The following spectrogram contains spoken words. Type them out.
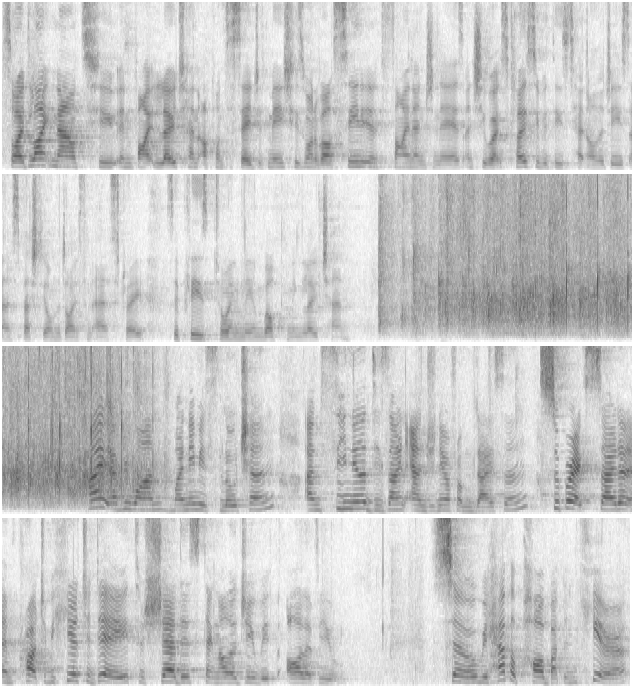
So I'd like now to invite Lo Chen up onto stage with me. She's one of our senior design engineers, and she works closely with these technologies, and especially on the Dyson Airstrait. So please join me in welcoming Lo Chen. Hi everyone, my name is Lo Chen. I'm Senior Design Engineer from Dyson. Super excited and proud to be here today to share this technology with all of you. So we have a power button here,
